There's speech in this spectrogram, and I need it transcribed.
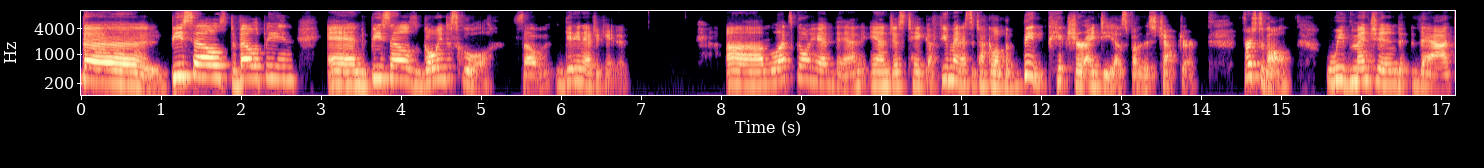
the B cells developing and B cells going to school. So getting educated. Um, let's go ahead then and just take a few minutes to talk about the big picture ideas from this chapter. First of all, we've mentioned that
